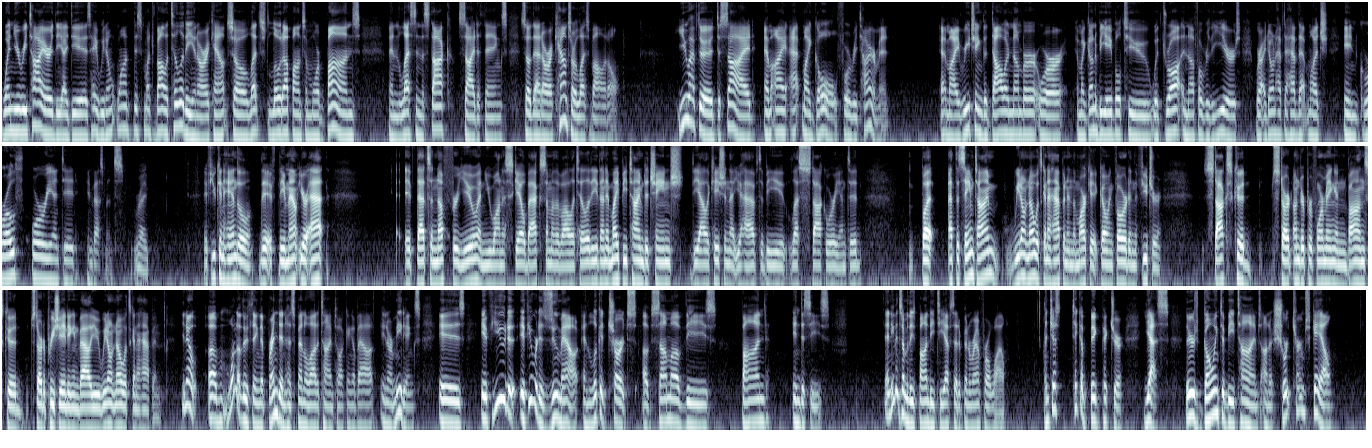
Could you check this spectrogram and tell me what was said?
when you're retired, the idea is, hey, we don't want this much volatility in our account, so let's load up on some more bonds and less in the stock side of things so that our accounts are less volatile. You have to decide am I at my goal for retirement? Am I reaching the dollar number or am I going to be able to withdraw enough over the years where I don't have to have that much in growth oriented investments? Right. If you can handle the if the amount you're at if that's enough for you and you want to scale back some of the volatility, then it might be time to change the allocation that you have to be less stock oriented. But at the same time, we don't know what's going to happen in the market going forward in the future. Stocks could start underperforming and bonds could start appreciating in value. We don't know what's going to happen. You know, um, one other thing that Brendan has spent a lot of time talking about in our meetings is if you to, if you were to zoom out and look at charts of some of these bond indices and even some of these bond ETFs that have been around for a while and just take a big picture yes there's going to be times on a short-term scale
